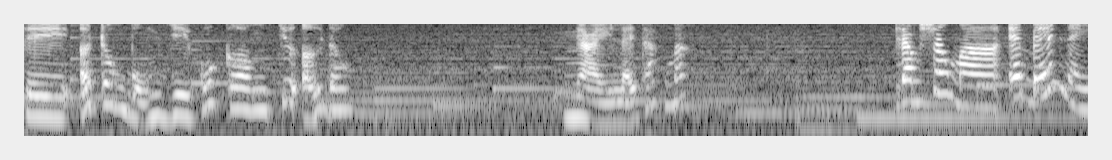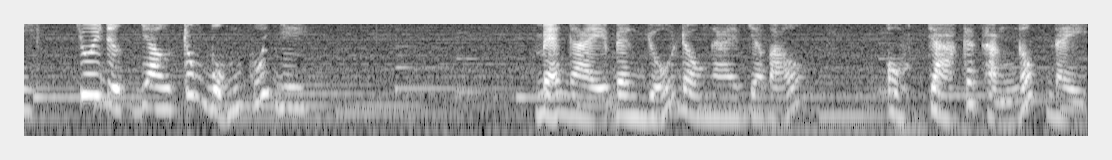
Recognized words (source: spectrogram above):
thì ở trong bụng dì của con chứ ở đâu. Ngài lại thắc mắc, làm sao mà em bé này chui được vào trong bụng của dì? Mẹ ngài bèn vỗ đầu ngài và bảo, Ồ cha, cái thằng ngốc này,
